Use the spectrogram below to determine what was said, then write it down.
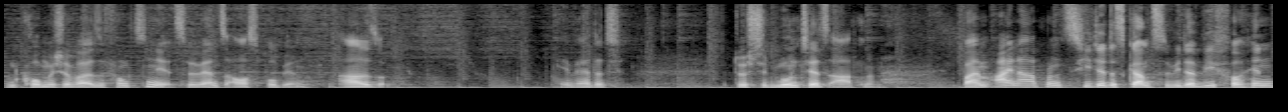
und komischerweise funktioniert es. Wir werden es ausprobieren. Also, ihr werdet durch den Mund jetzt atmen. Beim Einatmen zieht ihr das Ganze wieder wie vorhin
